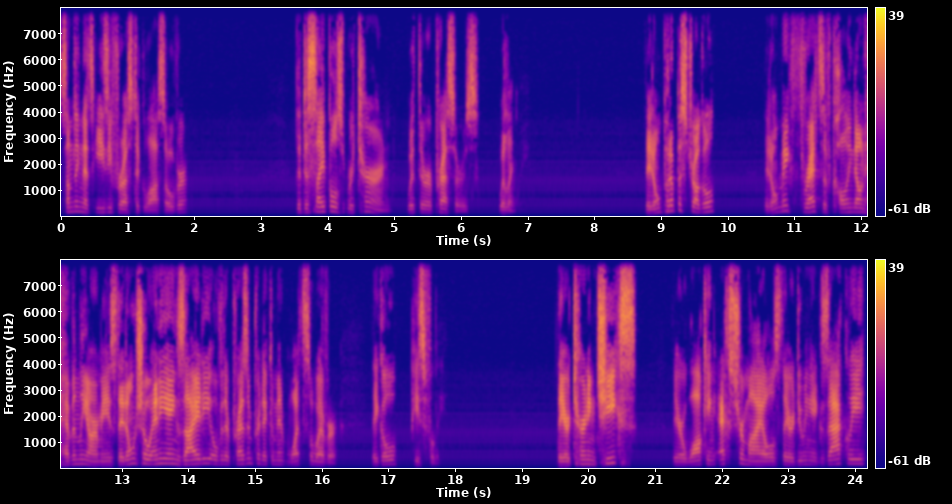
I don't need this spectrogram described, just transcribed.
Something that's easy for us to gloss over? The disciples return with their oppressors willingly. They don't put up a struggle. They don't make threats of calling down heavenly armies. They don't show any anxiety over their present predicament whatsoever. They go peacefully. They are turning cheeks. They are walking extra miles. They are doing exactly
